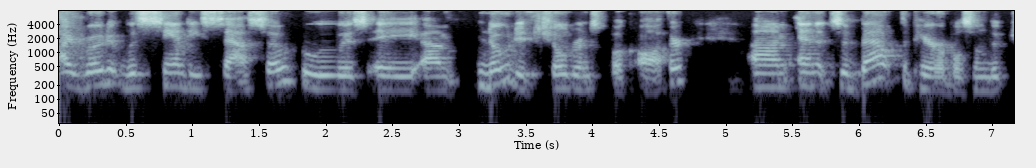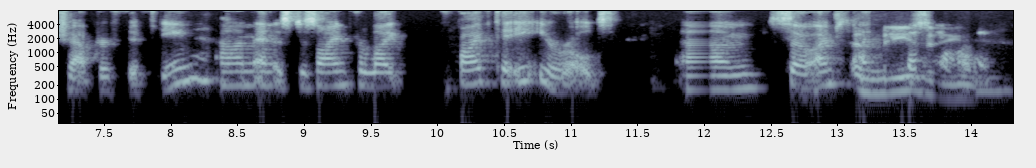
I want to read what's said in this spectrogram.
I wrote it with Sandy Sasso, who is a um, noted children's book author. Um, and it's about the parables in Luke chapter 15, and it's designed for like five to eight year olds. Um, so I'm amazing.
